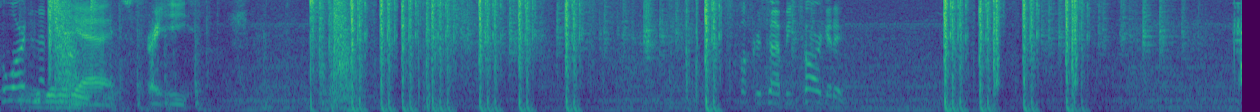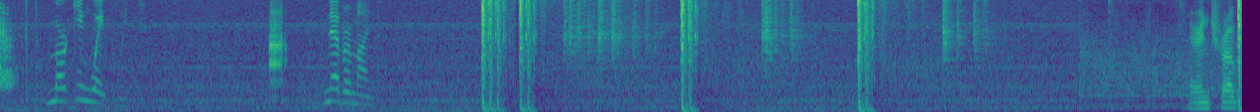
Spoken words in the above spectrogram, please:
Coordinate. Yeah, straight east. Fuckers have me targeted. Marking waypoint. Never mind. They're in trouble.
